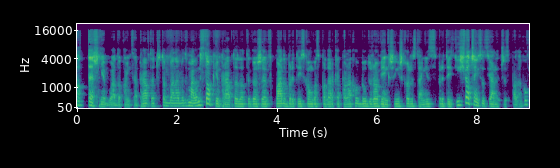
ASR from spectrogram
to też nie była do końca prawda, czy to była nawet w małym stopniu prawda, dlatego że wkład w brytyjską gospodarkę Polaków był dużo większy niż korzystanie z brytyjskich świadczeń socjalnych przez Polaków,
